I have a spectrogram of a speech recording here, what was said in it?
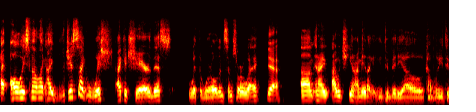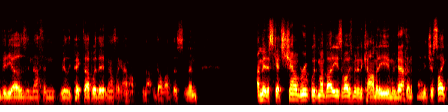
I always felt like I just like wish I could share this with the world in some sort of way. yeah, Um, and I, I would, you know, I made like a YouTube video, a couple of YouTube videos and nothing really picked up with it. And I was like, I don't, not, don't love this. And then I made a sketch channel group with my buddies. I've always been into comedy and we worked Yeah. on, and it just like,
